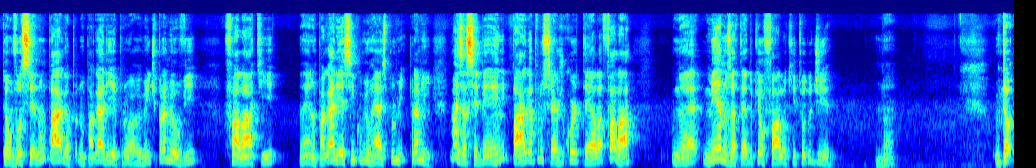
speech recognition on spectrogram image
Então você não paga, não pagaria provavelmente para me ouvir falar aqui né? não pagaria 5 mil reais para mim. Mas a CBN paga para o Sérgio Cortella falar né? menos até do que eu falo aqui todo dia. Né? Então,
